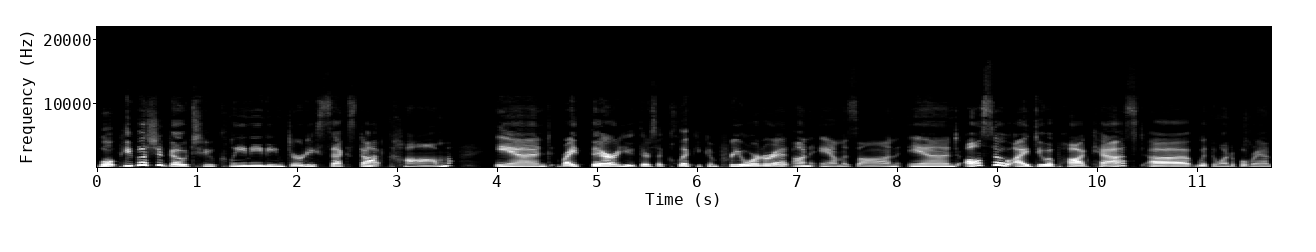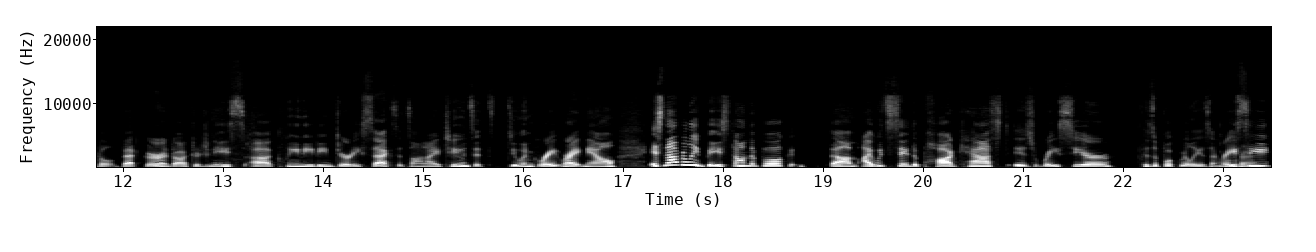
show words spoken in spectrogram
Well, people should go to cleaneatingdirtysex.com and right there, you there's a click. You can pre-order it on Amazon. And also, I do a podcast uh, with the wonderful Randall Betker and Dr. Janice, uh, Clean Eating Dirty Sex. It's on iTunes. It's doing great right now. It's not really based on the book. Um, I would say the podcast is racier because the book really isn't racy. Okay.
